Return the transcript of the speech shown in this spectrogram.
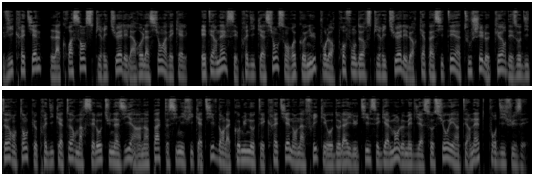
vie chrétienne, la croissance spirituelle et la relation avec elle, Éternel ces prédications sont reconnues pour leur profondeur spirituelle et leur capacité à toucher le cœur des auditeurs en tant que prédicateur Marcelo Tunasi a un impact significatif dans la communauté chrétienne en Afrique et au-delà il utilise également le média sociaux et Internet pour diffuser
